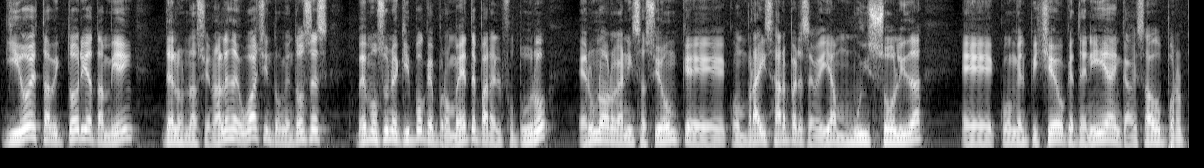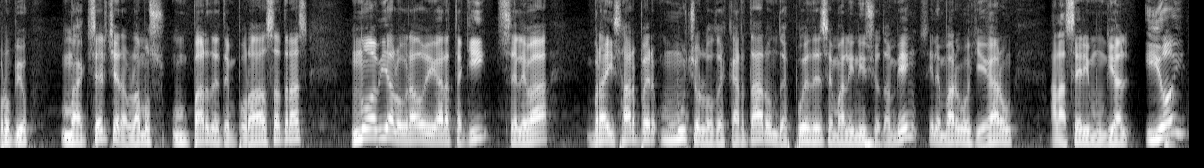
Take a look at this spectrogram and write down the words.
Guió esta victoria también de los Nacionales de Washington. Entonces vemos un equipo que promete para el futuro. Era una organización que con Bryce Harper se veía muy sólida, eh, con el picheo que tenía, encabezado por el propio Max Scherzer. Hablamos un par de temporadas atrás. No había logrado llegar hasta aquí. Se le va Bryce Harper. Muchos lo descartaron después de ese mal inicio también. Sin embargo, llegaron a la Serie Mundial y hoy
